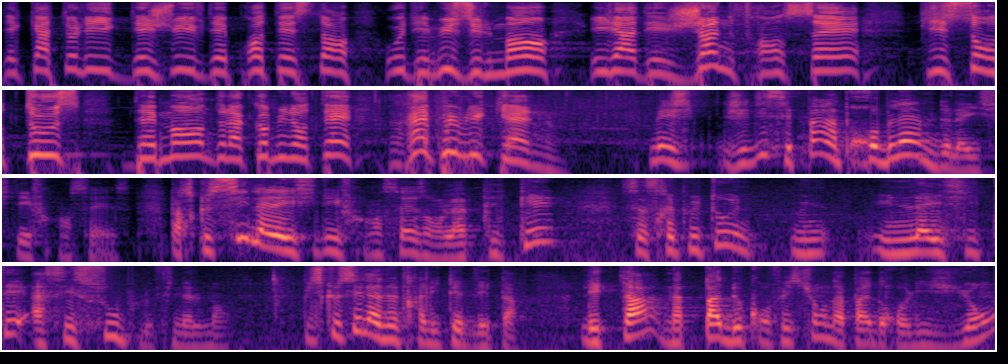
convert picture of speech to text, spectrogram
des catholiques, des juifs, des protestants ou des musulmans. Il a des jeunes Français qui sont tous des membres de la communauté républicaine. Mais j'ai dit, ce n'est pas un problème de laïcité française. Parce que si la laïcité française, on l'appliquait, ce serait plutôt une laïcité assez souple, finalement puisque c'est la neutralité de l'État. L'État n'a pas de confession, n'a pas de religion.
